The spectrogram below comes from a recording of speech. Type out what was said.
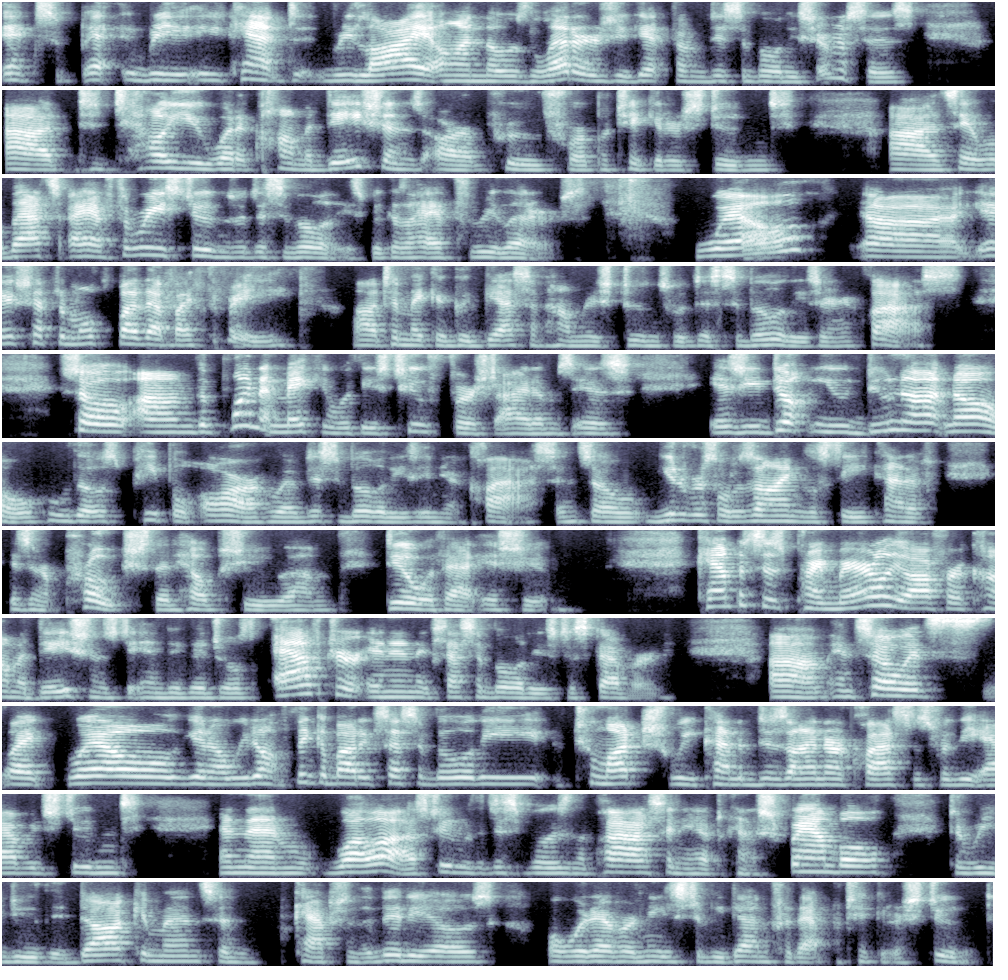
expect, re, you can't rely on those letters you get from disability services uh, to tell you what accommodations are approved for a particular student uh, and say, well, that's, I have three students with disabilities because I have three letters. Well, uh, you actually have to multiply that by three uh, to make a good guess of how many students with disabilities are in your class. So um, the point I'm making with these two first items is, is you don't you do not know who those people are who have disabilities in your class. And so universal design you'll see kind of is an approach that helps you um, deal with that issue. Campuses primarily offer accommodations to individuals after an inaccessibility is discovered. Um, and so it's like, well, you know, we don't think about accessibility too much. We kind of design our classes for the average student and then voila, a student with a disabilities in the class and you have to kind of scramble to redo the documents and caption the videos or whatever needs to be done for that particular student.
